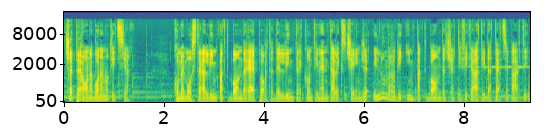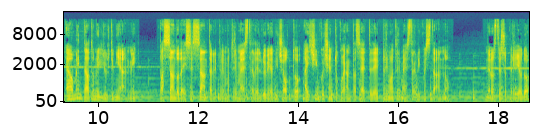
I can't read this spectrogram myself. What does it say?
C'è però una buona notizia. Come mostra l'Impact Bond Report dell'Intercontinental Exchange, il numero di impact bond certificati da terze parti è aumentato negli ultimi anni, passando dai 60 del primo trimestre del 2018 ai 547 del primo trimestre di quest'anno. Nello stesso periodo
